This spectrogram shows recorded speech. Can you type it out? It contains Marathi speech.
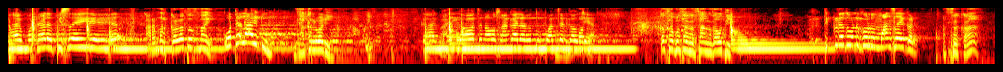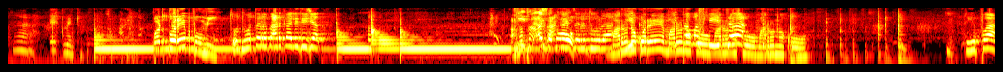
काय मोठाळ पिस आहे रे? अरे मला कळतच नाही. कोठ्याला आहे तू? झाकलवाडी. काय भारी गावाचं नाव सांगायला रे तू पाचट गावच्या कसं बसायचं सांग जाऊ दे. तिकडे तोंड करून माणसाईकडे. असं का? हा. एक मिनिट. पडतो रे पोमी तो धोतरच अडकायले तिच्यात. असं सांग सांगायचं रे नको. तुला. मारू नको रे मारू इथं नको मारू इथं. नको मारू नको. हे पा.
